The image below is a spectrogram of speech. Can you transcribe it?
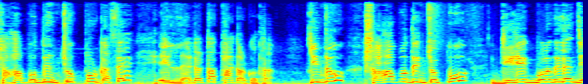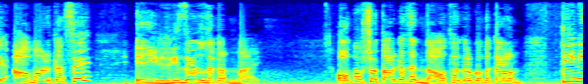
শাহাবুদ্দিন চুপ্পুর কাছে এই লেটারটা থাকার কথা। কিন্তু শাহাবুদ্দিন চুপ্পু ডিরেক্ট বলে দিলেন যে আমার কাছে এই রিজেন লেটার নাই। অবশ্য তার কাছে নাও থাকার কথা, কারণ তিনি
